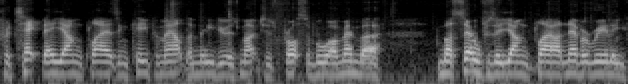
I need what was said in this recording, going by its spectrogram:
protect their young players and keep them out the media as much as possible. I remember myself as a young player, I never really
